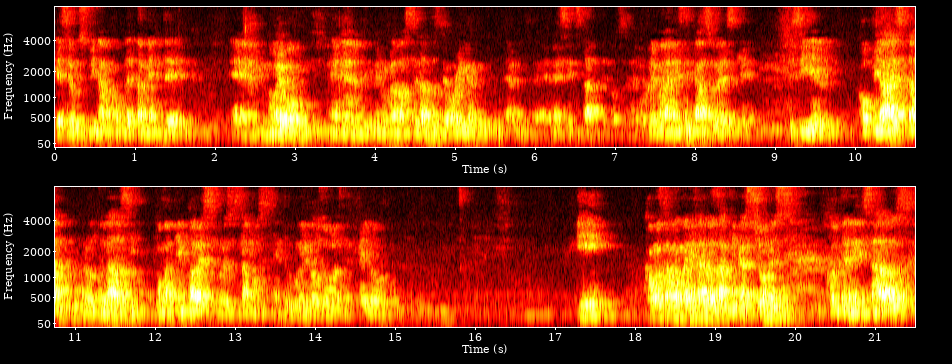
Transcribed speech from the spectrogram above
y hacer un completamente eh, nuevo en, el, en, una base de datos de Oregon en, en, ese instante. Entonces, el problema en este caso es que, si el copy está al otro lado, si toma tiempo a veces, por eso estamos entre 1 y 2 horas de failover. ¿Y cómo estamos manejando las aplicaciones? Containerizados.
